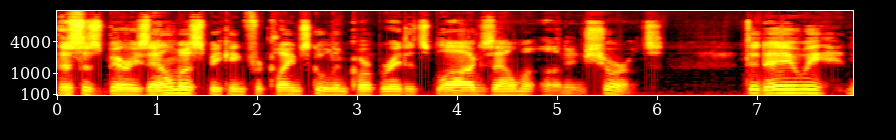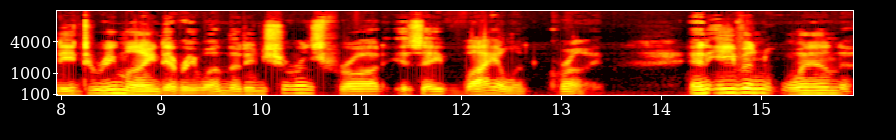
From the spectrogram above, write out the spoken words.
This is Barry Zalma speaking for Claim School Incorporated's blog, Zalma on Insurance. Today we need to remind everyone that insurance fraud is a violent crime. And even when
